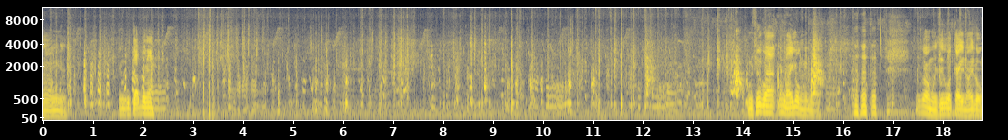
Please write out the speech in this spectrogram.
อ่ายังกูจับไปไงหมูซื้อว่ามันน้อยลงใช่ป่ะานึกว่าหมูซื้อว่าไก่น้อยลง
